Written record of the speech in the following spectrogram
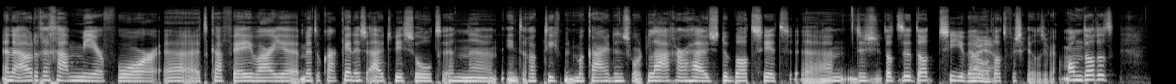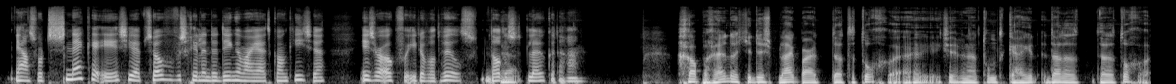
En de ouderen gaan meer voor het café waar je met elkaar kennis uitwisselt. En interactief met elkaar in een soort lagerhuisdebat zit. Ehm, dus dat, dat zie je wel, Ah, ja. dat verschil is er wel. Maar omdat het ja, een soort snacken is. Je hebt zoveel verschillende dingen waar je uit kan kiezen. Is er ook voor ieder wat wils. Dat Ja. is het leuke eraan. Grappig hè, dat je dus blijkbaar dat het toch, uh, ik zit even naar Tom te kijken, dat het, dat het toch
